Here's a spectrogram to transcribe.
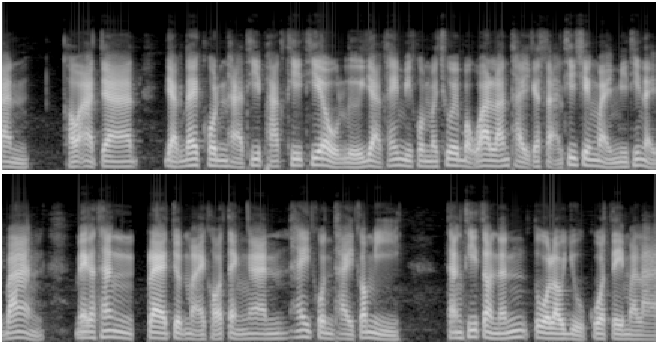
กัน เขาอาจจะอยากได้คนหาที่พักที่เที่ยว หรืออยากให้มีคนมาช่วยบอกว่าร้านถ่ายเอกสารที่เชียงใหม่มีที่ไหนบ้าง แม้กระทั่งแปลจดหมายขอแต่งงานให้คนไทยก็มี ทั้งที่ตอนนั้นตัวเราอยู่กัวเตมาลา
